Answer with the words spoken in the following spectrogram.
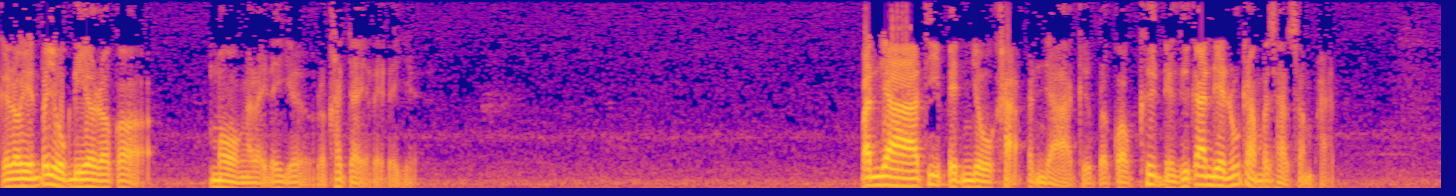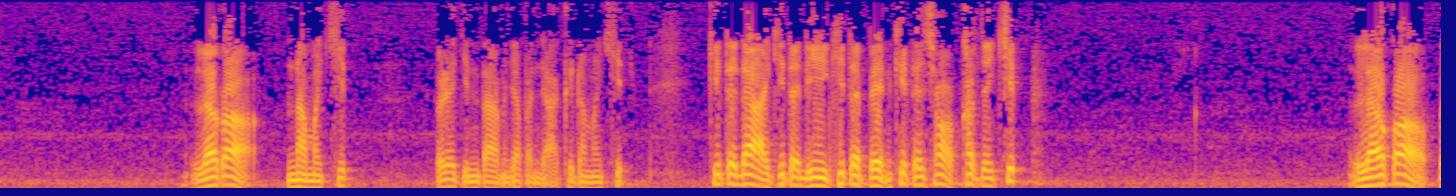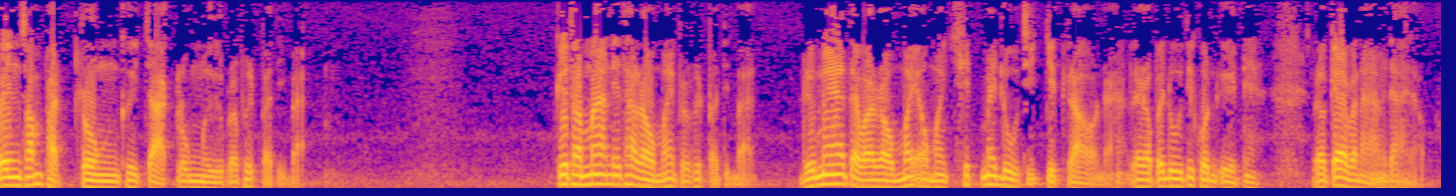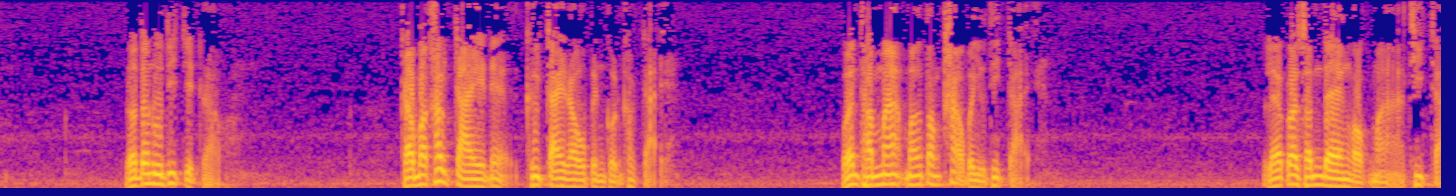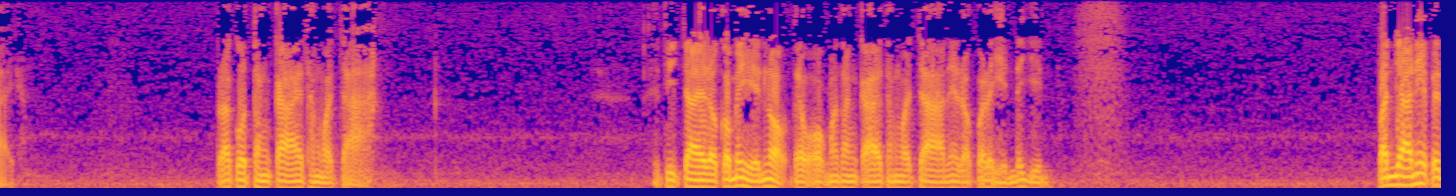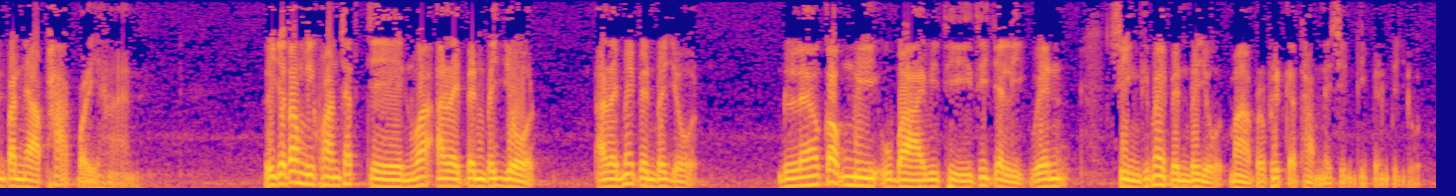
ก็เราเห็นประโยคเดียวเราก็มองอะไรได้เยอะ เราเข้าใจอะไรได้เยอะ ปัญญาที่เป็นโยคะปัญญาคือประกอบขึ้นหนึ่งคือการเรียนรู้ทางประสาทสัมผัส แล้วก็นำมาคิด ก็ได้จินตามัญญาปัญญาคือนำมาคิด คิดได้ได้ คิดได้ดี คิดได้เป็น คิดได้ชอบ เข้าใจคิด แล้วก็เป็นสัมผัสตรงคือจากลงมือประพฤติปฏิบัติ คือธรรมะนี่ถ้าเราไม่ประพฤติปฏิบัติ หรือแม้แต่ว่าเราไม่เอามาคิดไม่ดูที่จิตเรานะฮะแล้วเราไปดูที่คนอื่นเนี่ย เราแก้ปัญหาไม่ได้เราเราต้องดูที่จิตเรา คำว่าเข้าใจเนี่ยคือใจเราเป็นคนเข้าใจเพราะธรรมะมันต้องเข้าไปอยู่ที่ใจ แล้วก็สำแดงออกมาที่ใจ ปรากฏทางกายทางวาจาที่ใจเราก็ไม่เห็นหรอก แต่ออกมาทางกายทางวาจาเนี่ยเราก็ได้เห็นได้ยิน ปัญญานี่เป็นปัญญาภาคบริหาร คือจะต้องมีความชัดเจนว่าอะไรเป็นประโยชน์ อะไรไม่เป็นประโยชน์ แล้วก็มีอุบายวิธีที่จะหลีกเว้น สิ่งที่ไม่เป็นประโยชน์มาประพฤติกระทำในสิ่งที่เป็นประโยชน์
